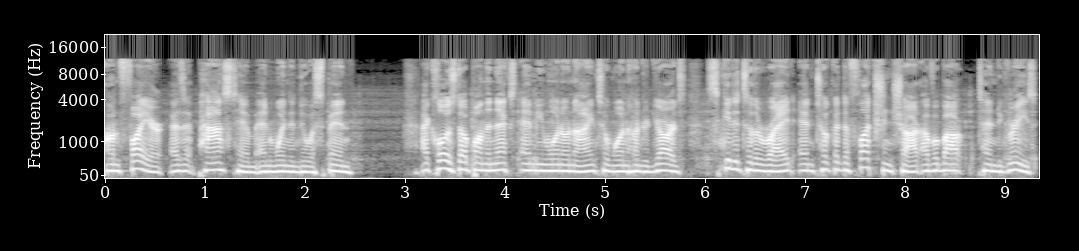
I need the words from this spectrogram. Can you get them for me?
on fire as it passed him and went into a spin. I closed up on the next ME 109 to 100 yards, skidded to the right, and took a deflection shot of about 10 degrees.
